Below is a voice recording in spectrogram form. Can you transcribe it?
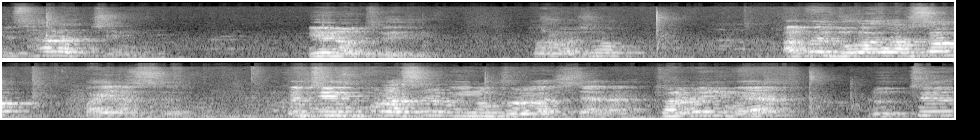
얘 살았지 뭐. 얘는 어떻게 돼? 돌아가셔? 앞에 누가 살았어? 마이너스 그 뒤에서 플러스 를고 이놈 돌아가시잖아 결론이 뭐야? 루트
